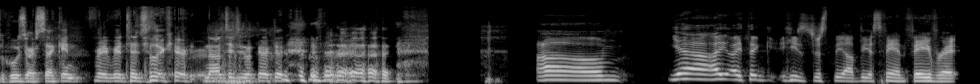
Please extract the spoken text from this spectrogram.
who's our second favorite titular character, non-titular character? Um, yeah, I, I think he's just the obvious fan favorite,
